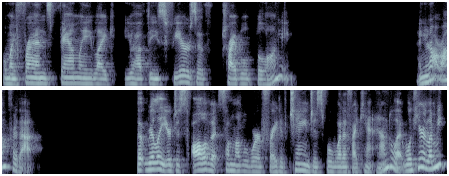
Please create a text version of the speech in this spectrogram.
Will my friends, family, like you have these fears of tribal belonging. And you're not wrong for that. But really, you're just all of it, some level, we're afraid of change is, well, what if I can't handle it? Well, here, let me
